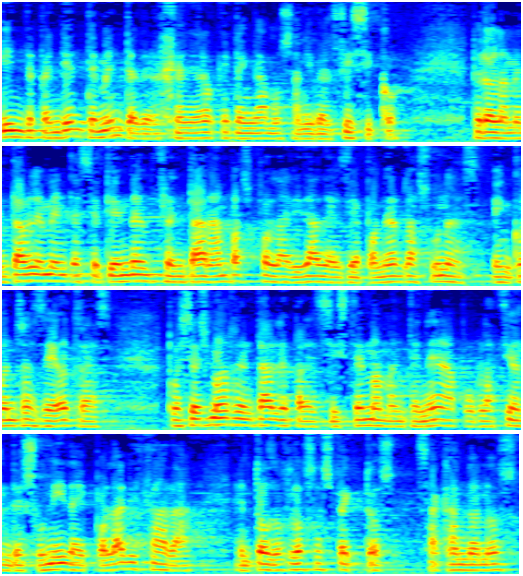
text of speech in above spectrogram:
independientemente del género que tengamos a nivel físico. Pero lamentablemente se tiende a enfrentar ambas polaridades y a ponerlas unas en contra de otras, pues es más rentable para el sistema mantener a la población desunida y polarizada en todos los aspectos, sacándonos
